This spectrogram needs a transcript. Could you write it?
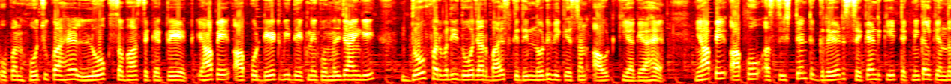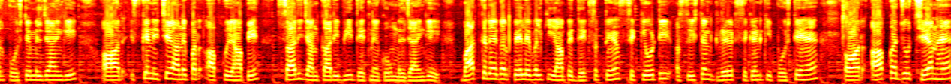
ओपन हो चुका है लोकसभा सेक्रेटरीट यहाँ पे आपको डेट भी देखने को मिल जाएँगी। 2 फरवरी 2022 के दिन नोटिफिकेशन आउट किया गया है। यहाँ पे आपको असिस्टेंट ग्रेड सेकंड की टेक्निकल के अंदर पोस्टें मिल जाएँगी और इसके नीचे आने पर आपको यहाँ पे सारी जानकारी भी देखने को मिल जाएँगी। बात करें, अगर पे लेवल की यहाँ पे देख सकते हैं सिक्योरिटी असिस्टेंट ग्रेड सेकेंड की पोस्टें हैं और आपका जो चयन है,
